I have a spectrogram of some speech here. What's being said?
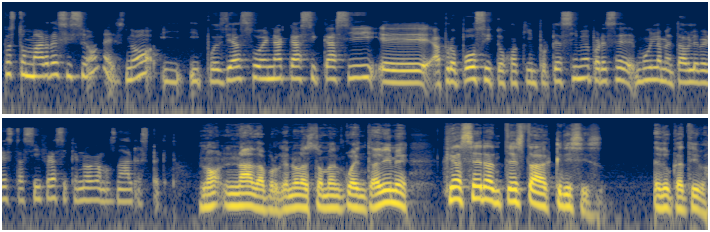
pues tomar decisiones, ¿no? Y, pues ya suena casi, casi eh, a propósito, Joaquín, porque así me parece muy lamentable ver estas cifras y que no hagamos nada al respecto. No, nada, porque no las toma en cuenta. Dime, ¿qué hacer ante esta crisis educativa?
